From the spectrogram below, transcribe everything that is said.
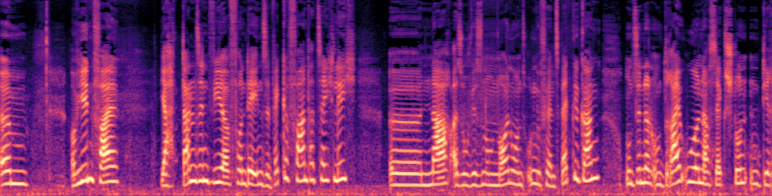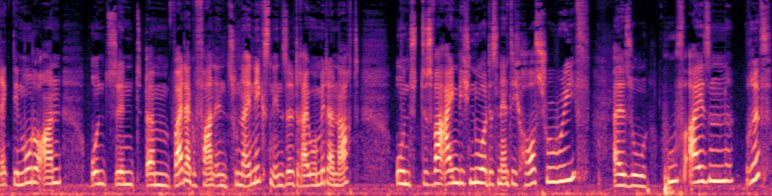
Ähm, auf jeden Fall, ja, dann sind wir von der Insel weggefahren tatsächlich. Äh, nach, also wir sind um 9 Uhr ungefähr ins Bett gegangen und sind dann um 3 Uhr nach 6 Stunden direkt den Motor an und sind ähm, weitergefahren in, zu einer nächsten Insel, 3 Uhr Mitternacht. Und das war eigentlich nur, das nennt sich Horseshoe Reef, also Hufeisenriff.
